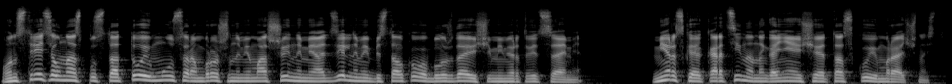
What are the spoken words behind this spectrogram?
Он встретил нас пустотой, мусором, брошенными машинами, отдельными бестолково блуждающими мертвецами. Мерзкая картина, нагоняющая тоску и мрачность.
